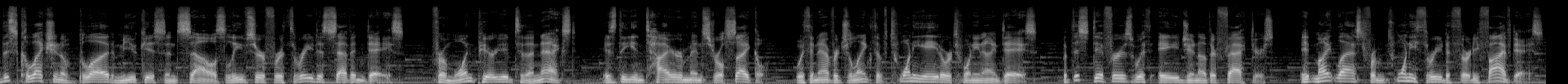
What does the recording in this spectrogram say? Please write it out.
This collection of blood, mucus, and cells leaves her for 3 to 7 days. From one period to the next is the entire menstrual cycle, with an average length of 28 or 29 days. But this differs with age and other factors. It might last from 23 to 35 days.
